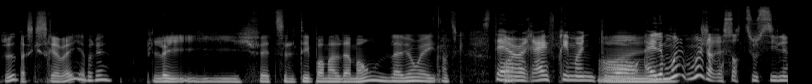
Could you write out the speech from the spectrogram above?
juste parce qu'il se réveille après. Puis là, il fait tilter pas mal de monde, l'avion. hey, En tout cas, C'était Ouais. un rêve prémonitoire. Ouais. Hey, là, moi, moi j'aurais sorti aussi. Là.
